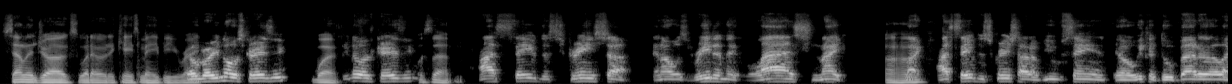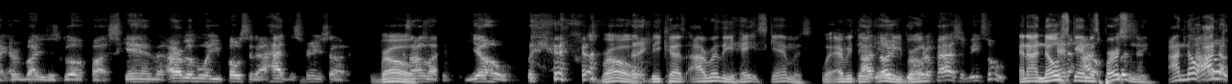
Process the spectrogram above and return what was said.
selling drugs, whatever the case may be, Yo, right? bro, you know what's crazy? What? You know what's crazy? What's that? I saved a screenshot and I was reading it last night. Uh-huh. Like I saved a screenshot of you saying, "Yo, we could do better." Like everybody just glorify skin. I remember when you posted it. I had the screenshot. it. bro, I'm like, "Yo, bro, Like, because I really hate scammers with everything I know in me, you do bro. with a passion. Me too. And I know And scammers don't- personally. I know, I I know,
